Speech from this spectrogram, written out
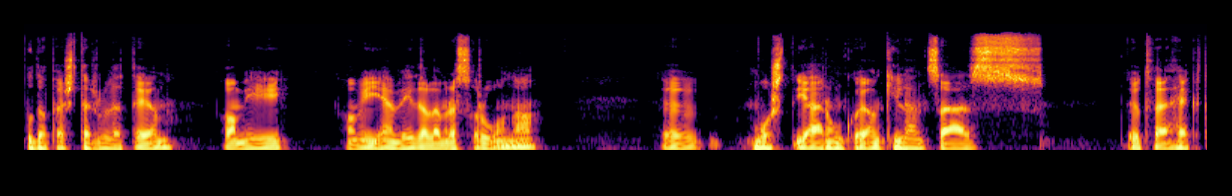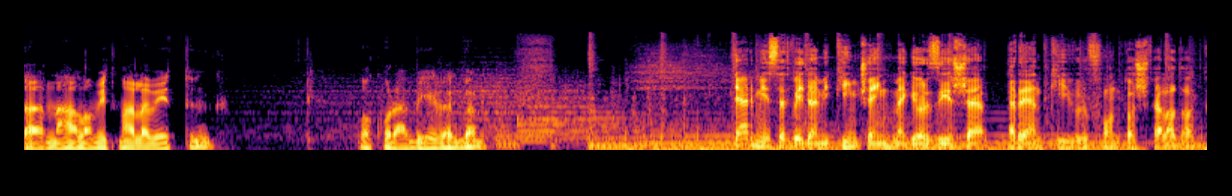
Budapest területén, ami, ami ilyen védelemre szorulna. Most járunk olyan 950 hektárnál, amit már levédtünk a korábbi években. Természetvédelmi kincseink megőrzése rendkívül fontos feladat.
